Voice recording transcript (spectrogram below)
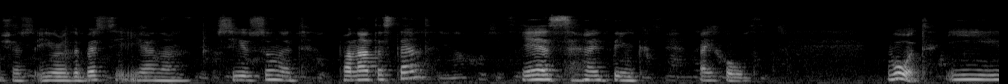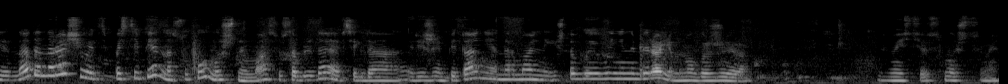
Сейчас, you're the best, Яна. See you soon at Panata stand. Yes, I think. I hope. Вот. И надо наращивать постепенно сухую мышечную массу, соблюдая всегда режим питания нормальный, чтобы вы не набирали много жира вместе с мышцами.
